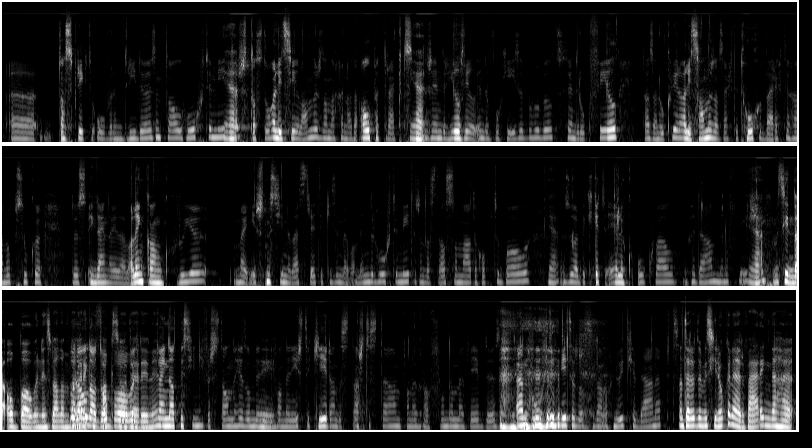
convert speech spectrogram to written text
Eh, dan spreekt je over een 3000-tal hoogtemeters. Dat is toch al iets heel anders dan dat je naar de Alpen trekt. Ja. Er zijn er heel veel in de Vogese bijvoorbeeld, zijn er ook veel. Dat is dan ook weer al iets anders, dat is echt het hoge berg te gaan opzoeken. Dus ik denk dat je daar wel in kan groeien, maar eerst misschien een wedstrijd te kiezen met wat minder hoogtemeters en dat stelselmatig op te bouwen. Ja. Zo heb ik het eigenlijk ook wel gedaan, min of meer. Ja, misschien dat opbouwen is wel een Vooral belangrijke dat factor daarin. Ik Hè? denk dat het misschien niet verstandig is om de, Nee. van de eerste keer aan de start te staan van een Gran Fondo met 5000 en hoogtemeters als je dat nog nooit gedaan hebt. Want dan heb je misschien ook een ervaring dat je...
